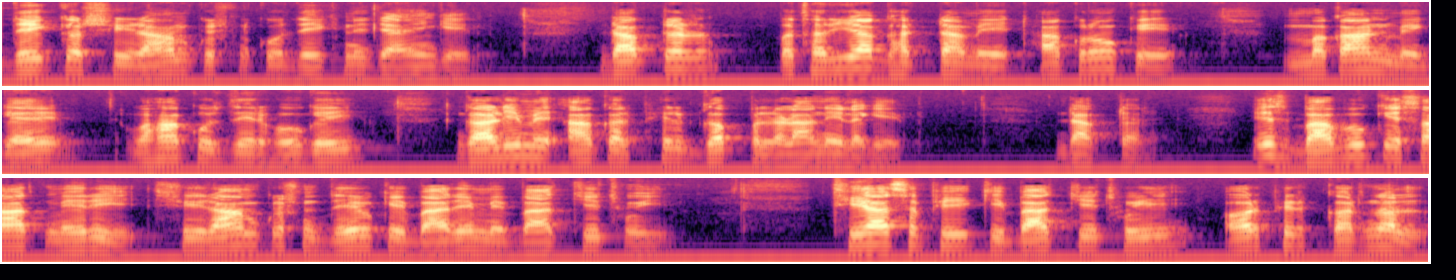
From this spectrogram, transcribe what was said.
देखकर श्री रामकृष्ण को देखने जाएँगे। डॉक्टर पथरिया घट्टा में ठाकुरों के मकान में गए, वहाँ कुछ देर हो गई, गाड़ी में आकर फिर गप लड़ाने लगे। डॉक्टर इस बाबू के साथ मेरी श्री रामकृष्ण देव के बारे में बातचीत हुई। थियासफी की बातचीत हुई और फिर कर्नल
